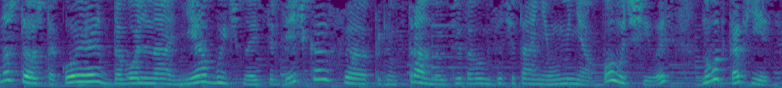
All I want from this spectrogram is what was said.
Ну что ж, такое довольно необычное сердечко с таким странным цветовым сочетанием у меня получилось. Ну вот как есть.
